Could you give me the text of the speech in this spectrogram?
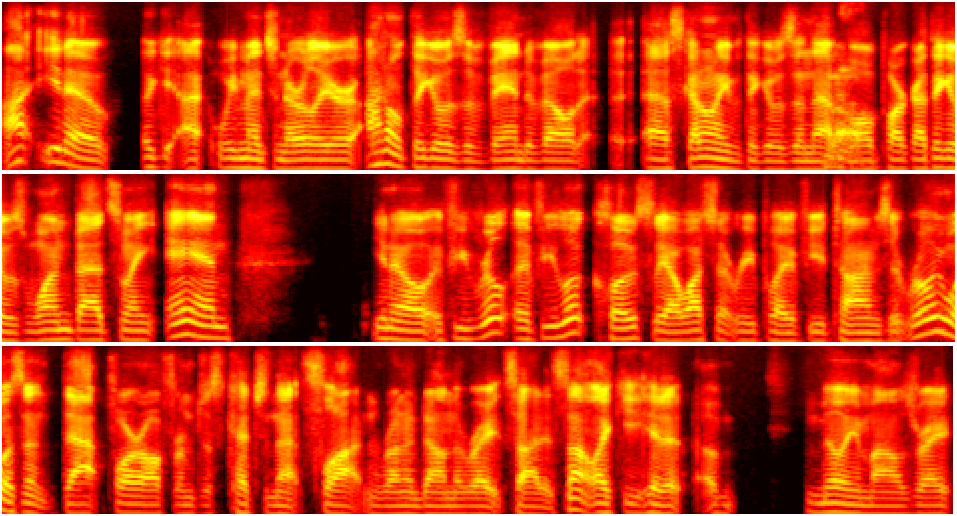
I you know again, I, we mentioned earlier, I don't think it was a Van de Velde esque. I don't even think it was in that No. ballpark. I think it was one bad swing, and you know if you real if you look closely, I watched that replay a few times. It really wasn't that far off from just catching that slot and running down the right side. It's not like he hit it a million miles right,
